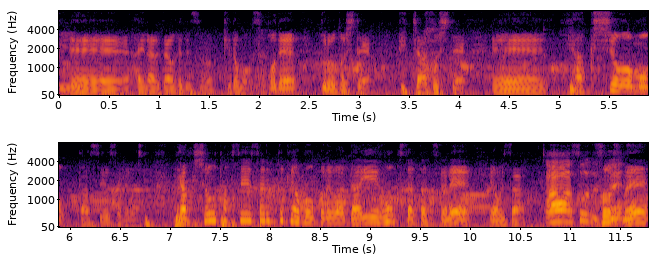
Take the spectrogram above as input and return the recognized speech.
うん。えー入られたわけですけどもそこでプロとしてピッチャーとして、えー100勝も達成されました。100勝達成された時はもうこれは大英ホークスだったんですかね山口さん。ああそうですね。そうですね。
